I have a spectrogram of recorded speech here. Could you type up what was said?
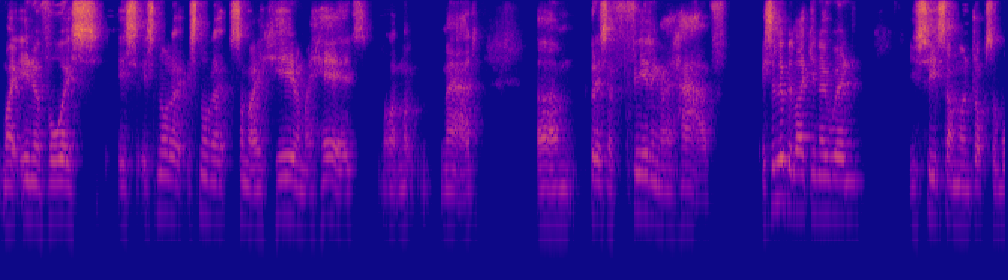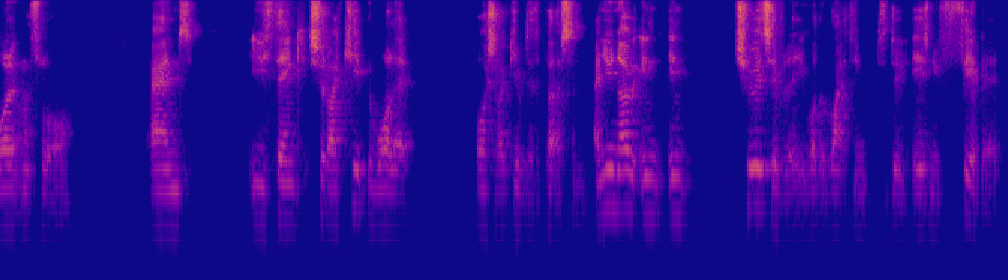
my inner voice. It's it's not a it's not a something I hear in my head. I'm not mad, um, but it's a feeling I have. It's a little bit like you know when you see someone drops a wallet on the floor, and you think, should I keep the wallet or should I give it to the person? And you know in, intuitively what the right thing to do is, and you feel it.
